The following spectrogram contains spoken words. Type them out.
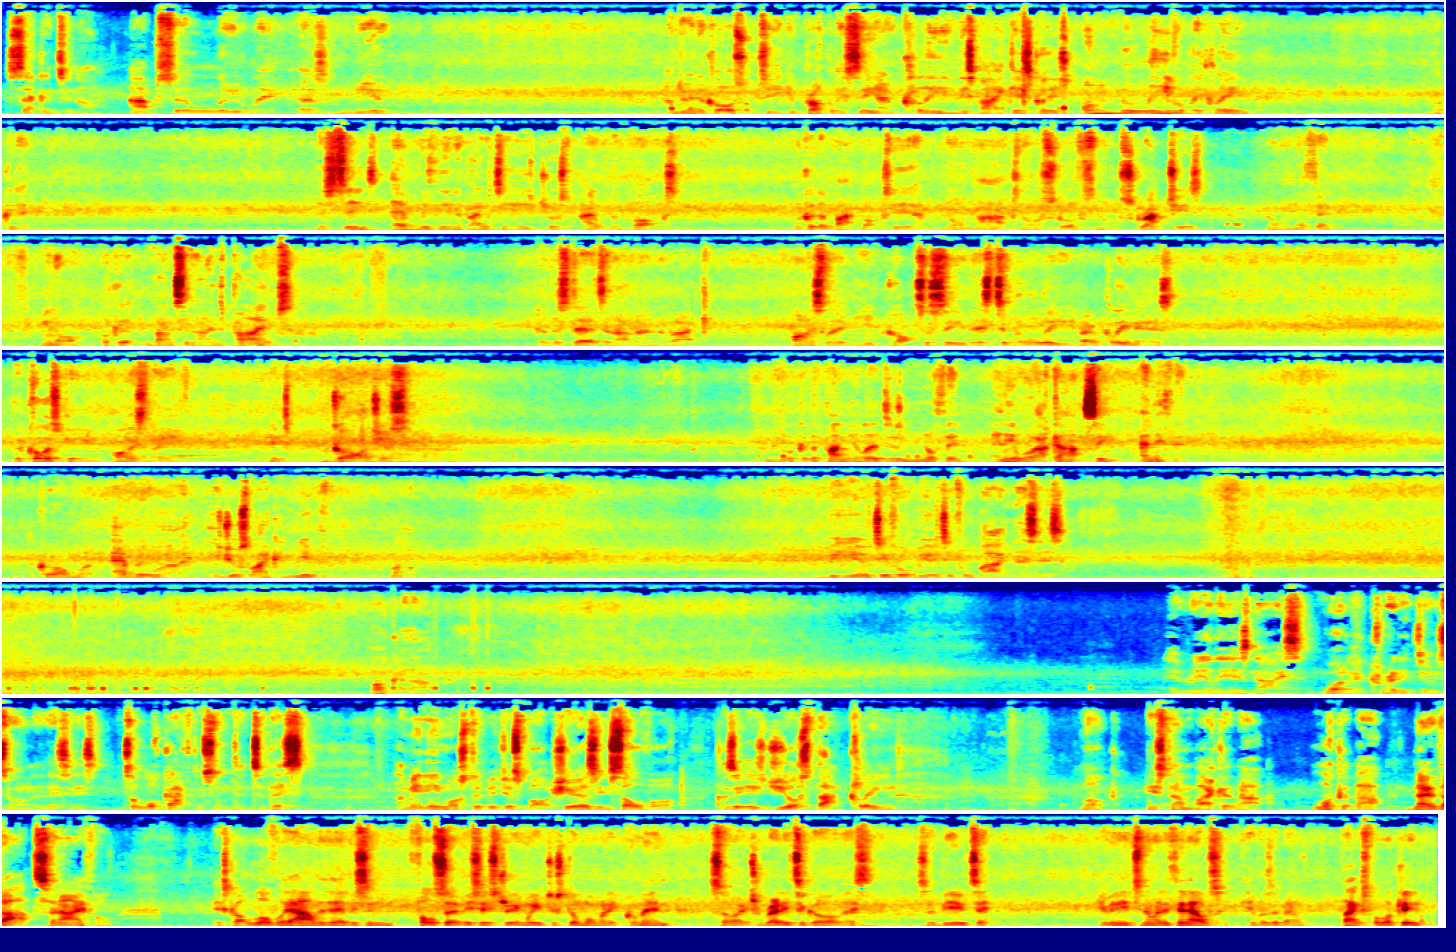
Second to none. Absolutely as new. I'm doing a close up so you can properly see how clean this bike is because it's unbelievably clean. Look at it. The seats, everything about it is just out the box. Look at the back box here. No marks, no scuffs, no scratches, no nothing. You know, look at Hines pipes. Look at the state of that round the back honestly, you've got to see this to believe how clean it is. The colour scheme, honestly, it's gorgeous. I mean, look at the pannier lids, there's nothing anywhere, I can't see anything. The chrome work everywhere is just like a new. Look. beautiful, beautiful bike this is. Look at that. It really is nice. What a credit to its owner this is. To look after something to this. I mean, he must have been just bought shares in Solvol because it is just that clean. Look, you stand back at that. Look at that. Now that's an eyeful. It's got lovely Harley Davidson full service history and we've just done one when it come in. So it's ready to go this. It's a beauty. If you need to know anything else, give us a bell. Thanks for looking.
